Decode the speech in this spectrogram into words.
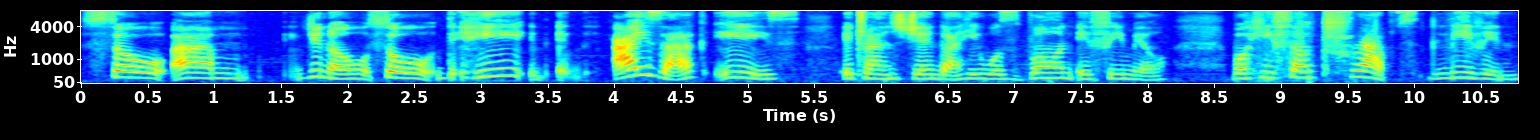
So, um, you know, so he, Isaac is a transgender. He was born a female, but he felt trapped living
